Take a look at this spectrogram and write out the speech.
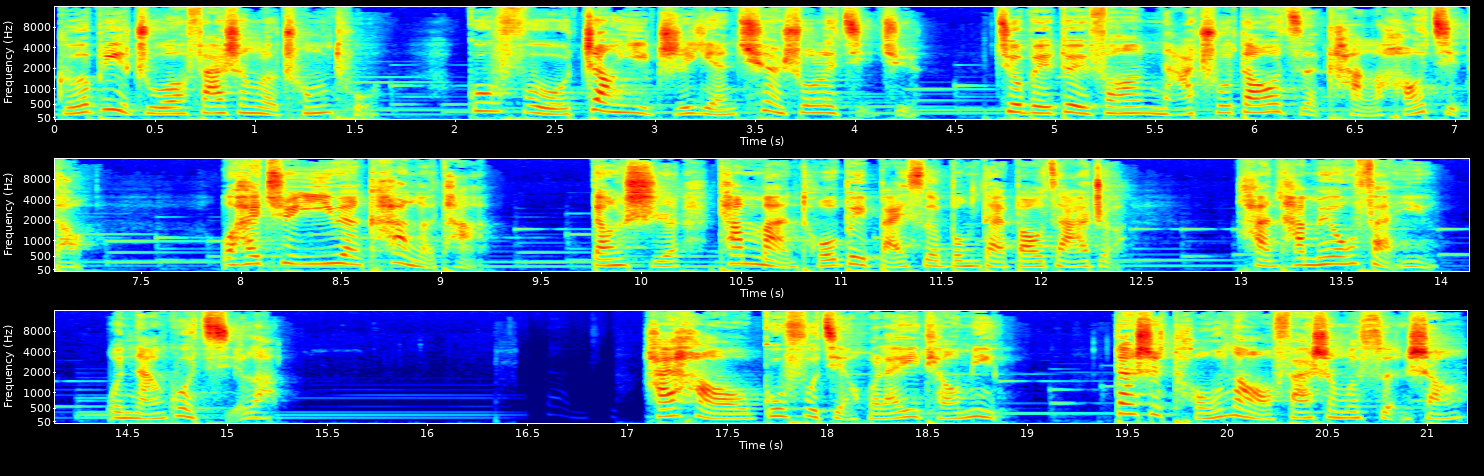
隔壁桌发生了冲突。姑父仗义直言，劝说了几句，就被对方拿出刀子砍了好几刀。我还去医院看了他，当时他满头被白色绷带包扎着，喊他没有反应，我难过极了。还好姑父捡回来一条命，但是头脑发生了损伤，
